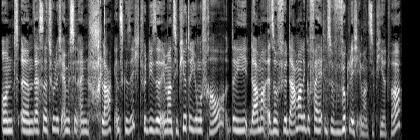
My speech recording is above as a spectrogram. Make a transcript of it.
Und ähm, das ist natürlich ein bisschen ein Schlag ins Gesicht für diese emanzipierte junge Frau, die damals, also für damalige Verhältnisse wirklich emanzipiert war.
